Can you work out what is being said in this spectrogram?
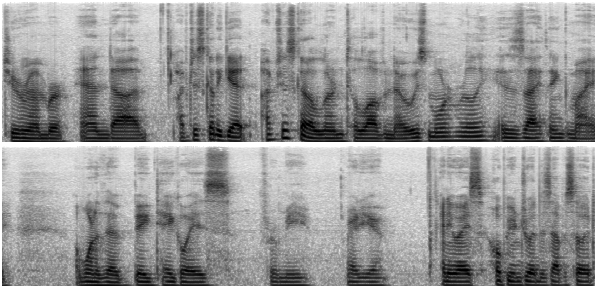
to remember. And uh, I've just got to get, I've just got to learn to love no's more, really, is I think my, one of the big takeaways for me right here. Anyways, hope you enjoyed this episode.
